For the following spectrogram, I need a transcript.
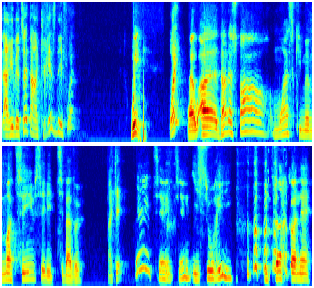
Arrivais-tu à être en crise des fois? Oui. Oui? Euh, euh, dans le sport, moi, ce qui me motive, c'est les petits baveux. OK. Tiens, tiens, tiens, il sourit. Il se reconnaît.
